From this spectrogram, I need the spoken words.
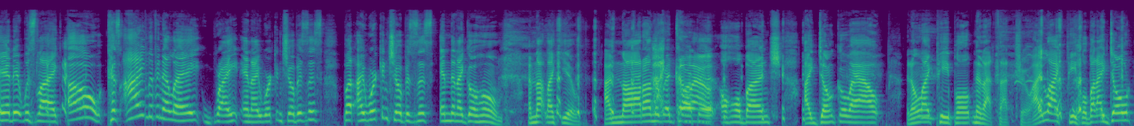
And it was like, oh, because I live in LA, right? And I work in show business, but I work in show business and then I go home. I'm not like you. I'm not on the red carpet out. a whole bunch. I don't go out. I don't like people. No, that's not true. I like people, but I don't.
